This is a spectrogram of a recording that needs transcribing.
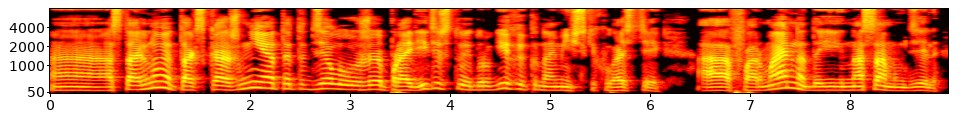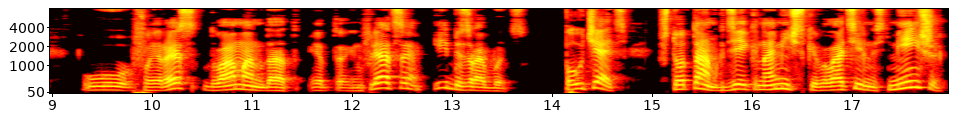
а остальное, так скажем, нет, это дело уже правительства и других экономических властей. А формально, да и на самом деле, у ФРС два мандата. Это инфляция и безработица. Получается, что там, где экономическая волатильность меньше,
